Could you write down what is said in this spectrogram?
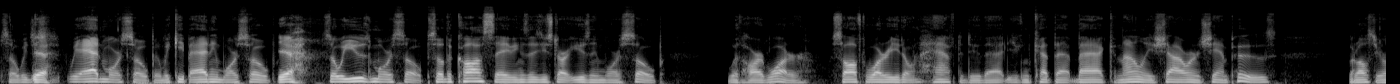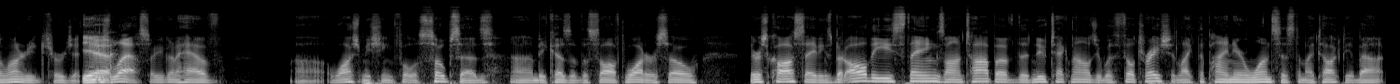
So we just Yeah. we add more soap, and we keep adding more soap. Yeah. So we use more soap. So the cost savings is you start using more soap with hard water. Soft water, you don't have to do that. You can cut that back, not only shower and shampoos, but also your laundry detergent. Yeah. Use less, or you're going to have uh, a washing machine full of soap suds uh, because of the soft water. So there's cost savings. But all these things on top of the new technology with filtration, like the Pioneer One system I talked to you about,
